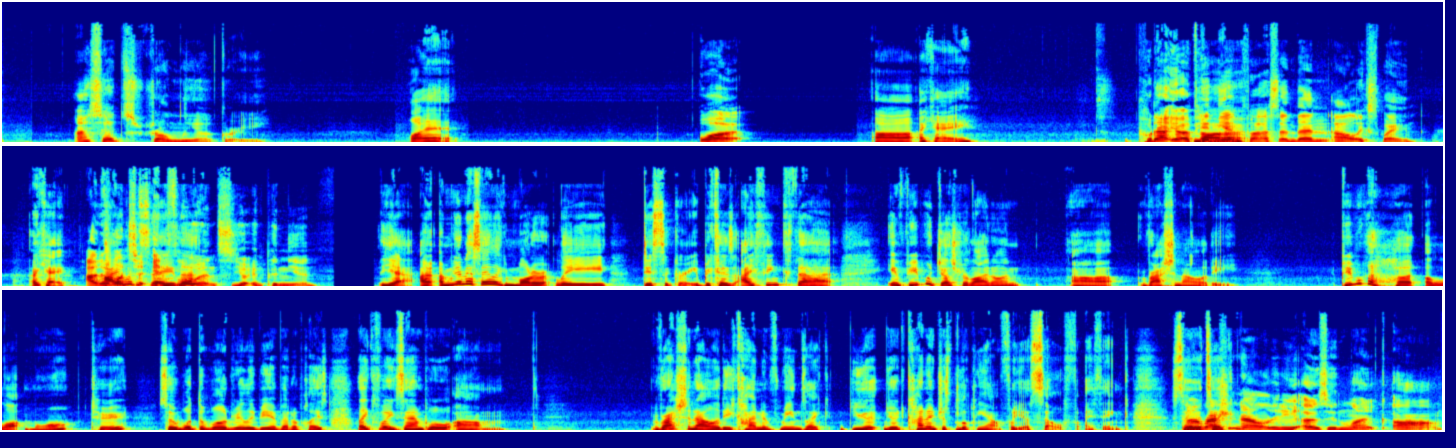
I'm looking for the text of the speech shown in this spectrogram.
I said strongly agree. What? What? Uh, okay. Put out your opinion uh, first, and then I'll explain. Okay. I don't I want to say that- influence your opinion. Yeah, I, I'm going to say like moderately disagree because I think that if people just relied on uh, rationality, people get hurt a lot more too. So would the world really be a better place? Like for example, um, rationality kind of means like you you're kind of just looking out for yourself. I think. So no it's like rationality, as in like um,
